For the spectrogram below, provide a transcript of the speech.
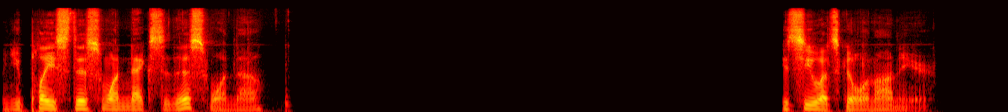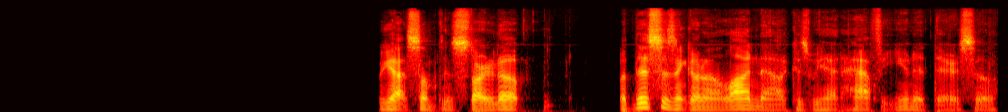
When you place this one next to this one now, you can see what's going on here. We got something started up, but this isn't going to align now because we had half a unit there. So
